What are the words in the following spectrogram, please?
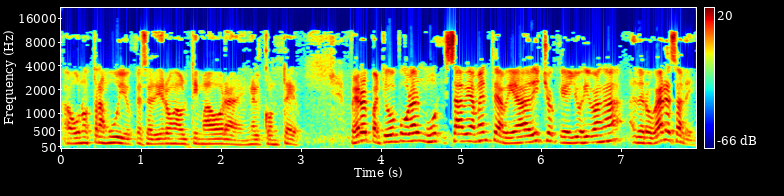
a unos tramullos que se dieron a última hora en el conteo. Pero el Partido Popular muy sabiamente había dicho que ellos iban a derogar esa ley.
